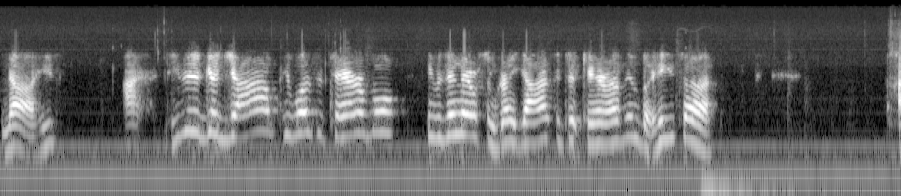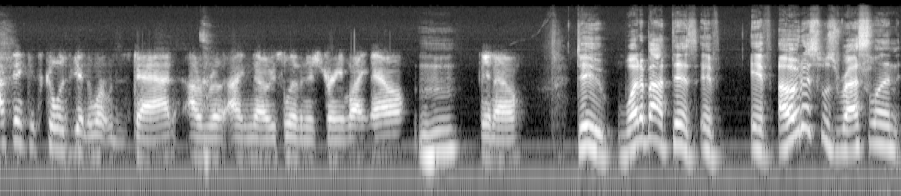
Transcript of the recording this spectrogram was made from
no, he's I, he did a good job. He wasn't terrible. He was in there with some great guys who took care of him. But he's uh, I think it's cool he's getting to work with his dad. I really, I know he's living his dream right now. hmm You know, Dude, what about this? If if Otis was wrestling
